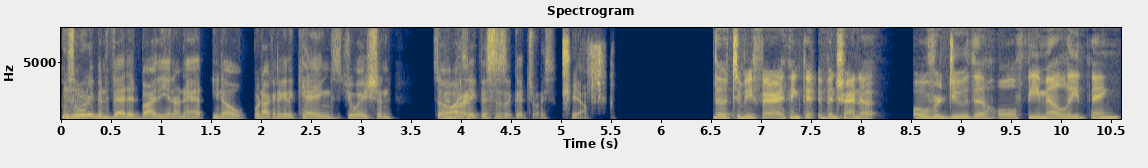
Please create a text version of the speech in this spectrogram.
who's Mhm. already been vetted by the internet. You know, we're not going to get a Kang situation. So I think this is a good choice. Yeah. Though to be fair, I think they've been trying to overdo the whole female lead thing.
